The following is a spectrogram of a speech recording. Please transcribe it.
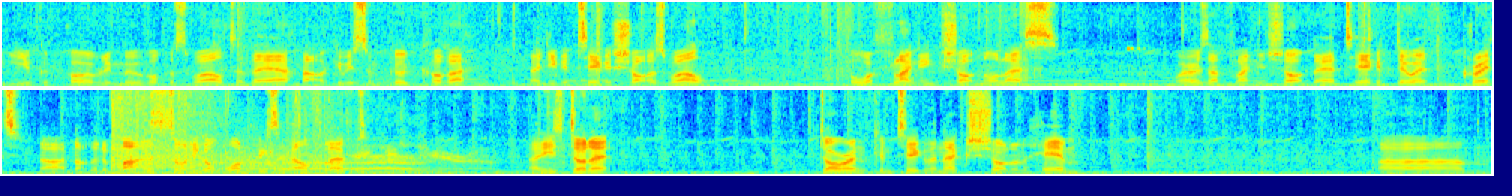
Think you could probably move up as well to there. That'll give you some good cover. Then you can take a shot as well. Oh, a flanking shot no less. Where is that flanking shot? There, take it, do it. Crit. Ah, not that it matters, it's only got one piece of health left. And he's done it. Doran can take the next shot on him. Um,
